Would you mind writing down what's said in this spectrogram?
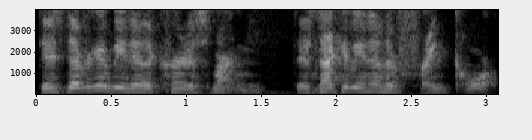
there's never going to be another Curtis Martin. There's not going to be another Frank Gore.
